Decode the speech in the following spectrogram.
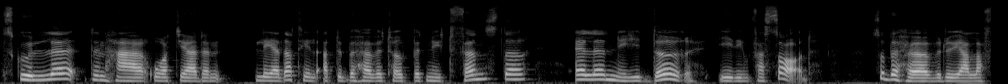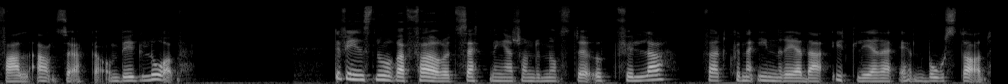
Skulle den här åtgärden leda till att du behöver ta upp ett nytt fönster eller en ny dörr i din fasad så behöver du i alla fall ansöka om bygglov. Det finns några förutsättningar som du måste uppfylla för att kunna inreda ytterligare en bostad.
